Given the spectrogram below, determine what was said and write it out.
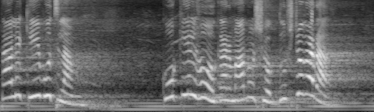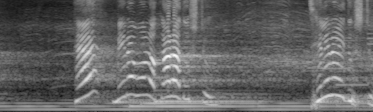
তাহলে কি বুঝলাম? কোকিল হোক আর মানুষ হোক, দুষ্ট কারা? হ্যাঁ? মেয়েরা বলো, কারা দুষ্টু? ছেলেরাই দুষ্টু।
